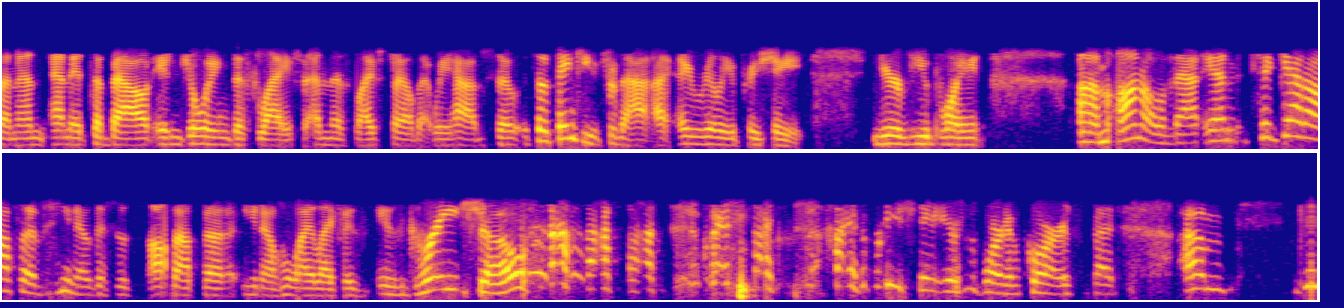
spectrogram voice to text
and and it's about enjoying this life and this lifestyle that we have so so thank you for that I, I really appreciate your viewpoint um, on all of that. And to get off of, you know, this is all about the, you know, Hawaii Life is is great show, which I, I appreciate your support, of course. But um, t-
